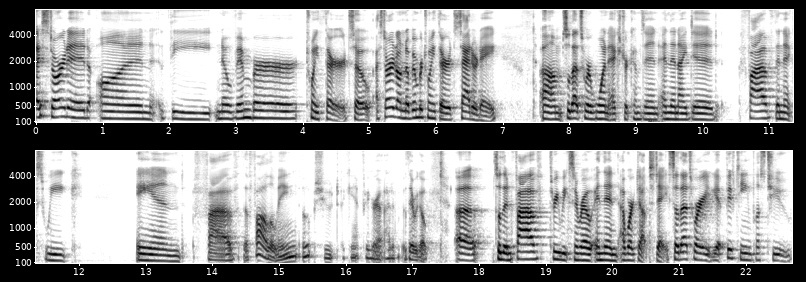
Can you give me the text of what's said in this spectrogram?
I started on the November 23rd. So I started on November 23rd, Saturday. Um, so that's where one extra comes in. And then I did five the next week and five the following. Oops, shoot, I can't figure out how to. There we go. Uh, so then five, three weeks in a row. And then I worked out today. So that's where you get 15 plus two,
